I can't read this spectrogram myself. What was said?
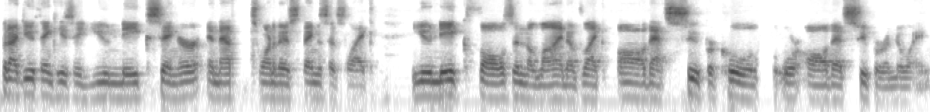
but I do think he's a unique singer, and that's one of those things that's like unique falls in the line of like, oh, that's super cool, or oh, that's super annoying,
